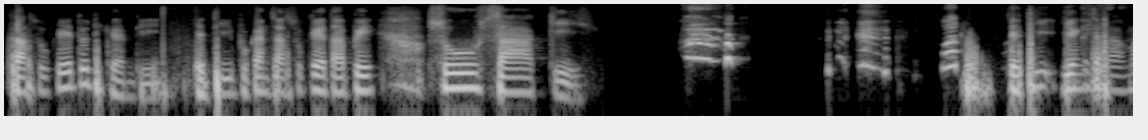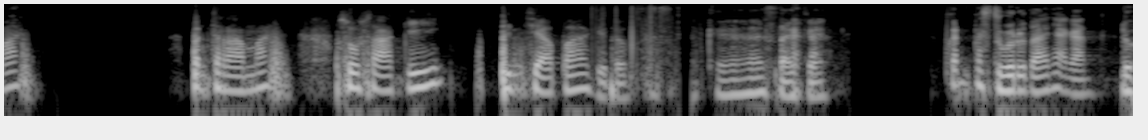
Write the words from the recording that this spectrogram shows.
Sasuke itu diganti. Jadi bukan Sasuke tapi Susaki. What? Jadi yang ceramah penceramah Susaki bin siapa gitu. Astaga, astaga. Kan pas guru tanya kan, loh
